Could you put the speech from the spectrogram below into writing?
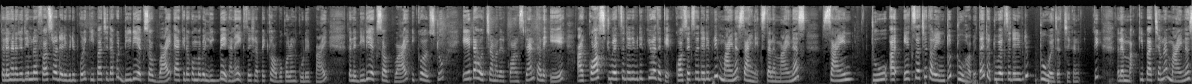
তাহলে এখানে যদি আমরা ফার্স্ট বার ডেরিভেটিভ করি, কি পাচ্ছি? দেখো ডিডি এক্স অফ ওয়াই একই রকম ভাবে লিখবে, এখানে এক্সের সাপেক্ষে অবকলন করে পাই। তাহলে d d x of y equals to এটা হচ্ছে আমাদের কনস্ট্যান্ট তাহলে এ আর কস টু এক্সের ডেরিভেটিভ কি হয়ে থাকে? কস এক্সের ডেরিভেটিভ মাইনাস সাইন এক্স তাহলে মাইনাস সাইন টু আর এক্স আছে, তাহলে ইন্টু টু হবে। তাই তো? টু এক্সের ডেরিভেটিভ টু হয়ে যাচ্ছে এখানে। ঠিক? তাহলে কি পাচ্ছি আমরা? Minus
